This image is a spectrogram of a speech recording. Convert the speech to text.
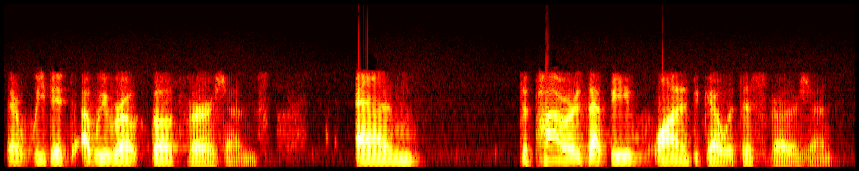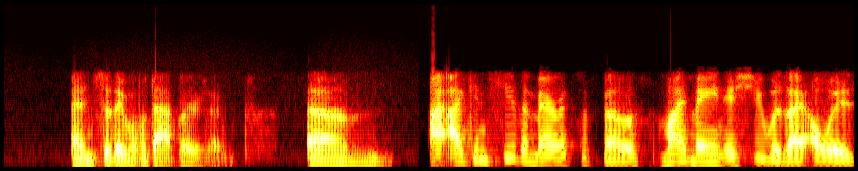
There, we did. Uh, we wrote both versions, and the powers that be wanted to go with this version, and so they went with that version. Um, I, I can see the merits of both. My main issue was I always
